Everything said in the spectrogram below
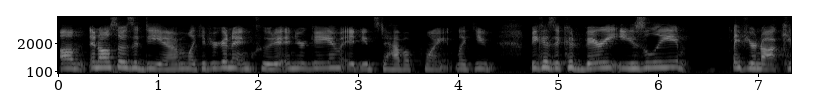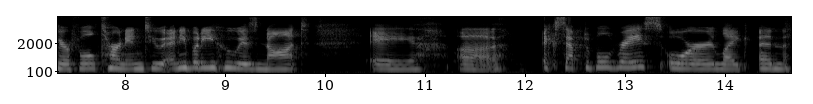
Um and also as a dm like if you're to include it in your game it needs to have a point. Like you because it could very easily if you're not careful, turn into anybody who is not a uh, acceptable race or like an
